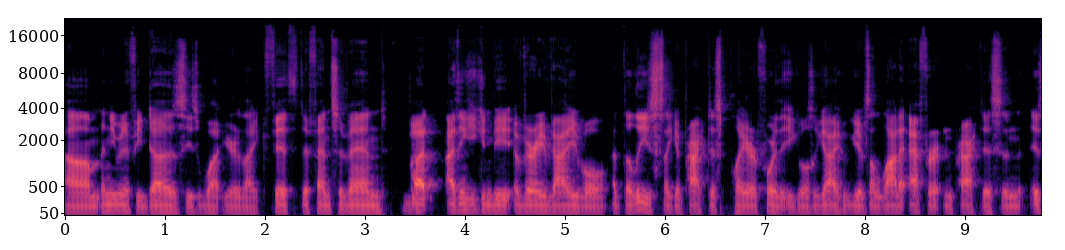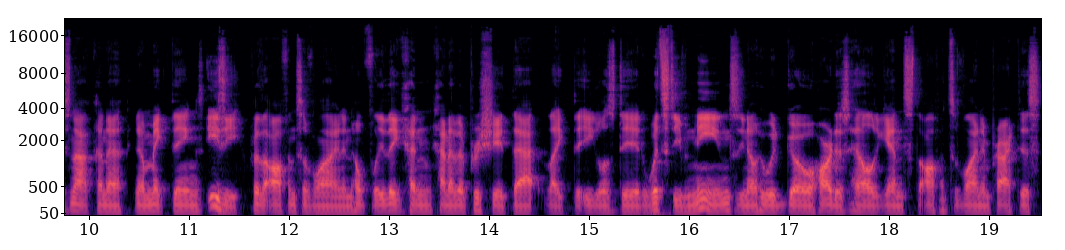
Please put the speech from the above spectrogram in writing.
um, and even if he does, he's what your like fifth defensive end. But I think he can be a very valuable, at the least, like a practice player for the Eagles, a guy who gives a lot of effort in practice and is not gonna you know make things easy for the offensive line. And hopefully they can kind of appreciate that, like the Eagles did with Steven Means, you know, who would go hard as hell against the offensive line in practice.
